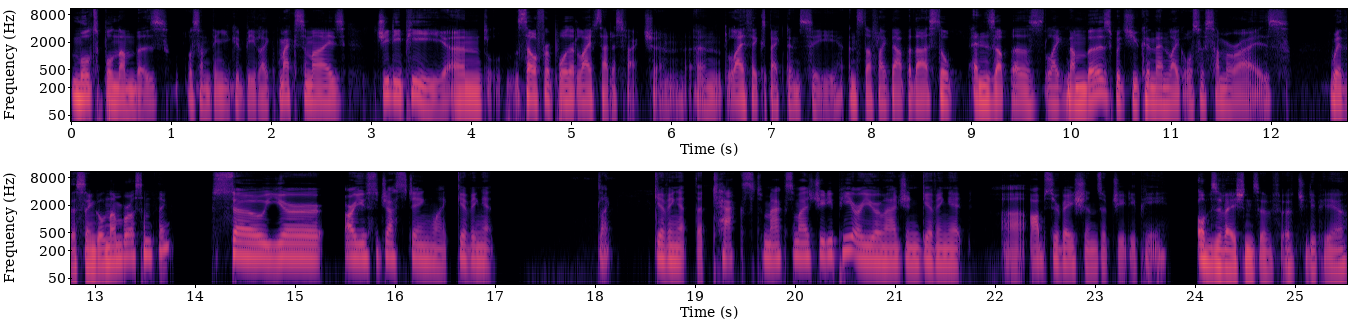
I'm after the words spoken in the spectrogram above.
multiple numbers or something. You could be like maximize GDP and self-reported life satisfaction and life expectancy and stuff like that. But that still ends up as like numbers, which you can then like also summarize with a single number or something. So you're are you suggesting like giving it giving it the text to maximize GDP or you imagine giving it uh, observations of GDP? Observations of, of GDP, yeah.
